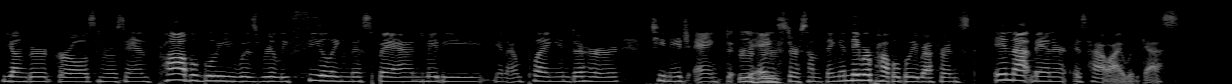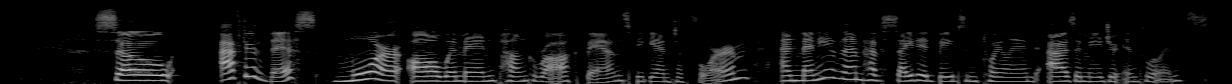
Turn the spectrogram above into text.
younger girls in Roseanne probably was really feeling this band, maybe you know playing into her teenage angst, mm-hmm. angst or something, and they were probably referenced in that manner, is how I would guess. So after this, more all women punk rock bands began to form, and many of them have cited Babes in Toyland as a major influence.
